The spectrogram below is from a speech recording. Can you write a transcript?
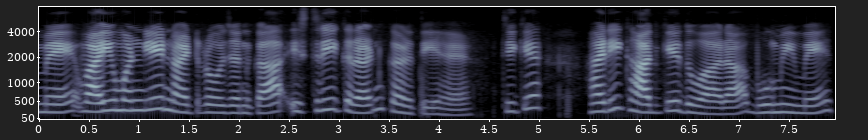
में वायुमंडलीय नाइट्रोजन का स्थिरीकरण करती है। ठीक है? हरी खाद के द्वारा भूमि में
